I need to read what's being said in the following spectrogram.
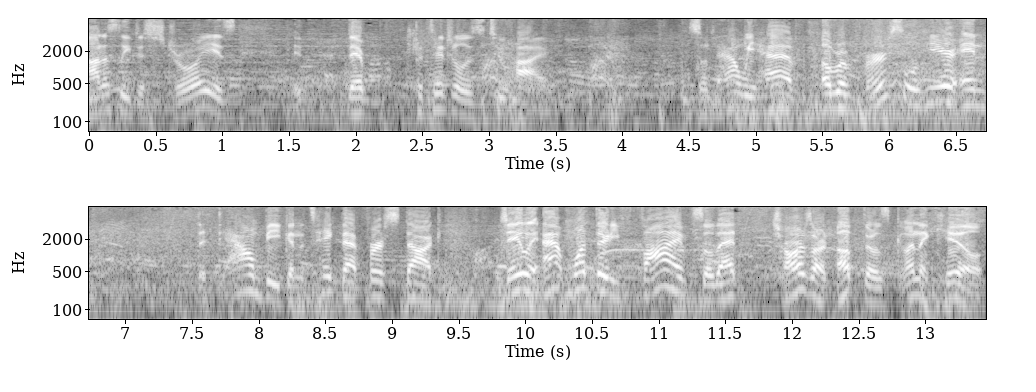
honestly destroy is, it, their potential is too high. So now we have a reversal here, and the down B gonna take that first stock. Jalen at 135, so that Charizard up throw is gonna kill.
